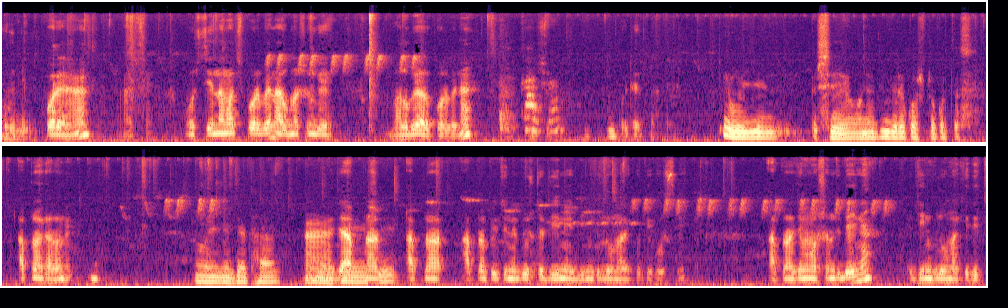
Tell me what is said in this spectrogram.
করে নিই। পড়েন হ্যাঁ? আচ্ছা। মসজিদে নামাজ পড়বেন আর ওনার সঙ্গে ভালো ব্যবহার করবেন হ্যাঁ? ওইটাই ওই সে অনেকদিন ধরে কষ্ট করতেছে। আপনার কারণে? ওই যে ব্যথা হ্যাঁ, যে আপনার আপনার আপনার পিছনে দুষ্ট জিন এই জিনগুলো ওনার ক্ষতি করছে। আপনার যেমন অশান্তি দেয় না এই জিনগুলো ওনাকে দিত।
